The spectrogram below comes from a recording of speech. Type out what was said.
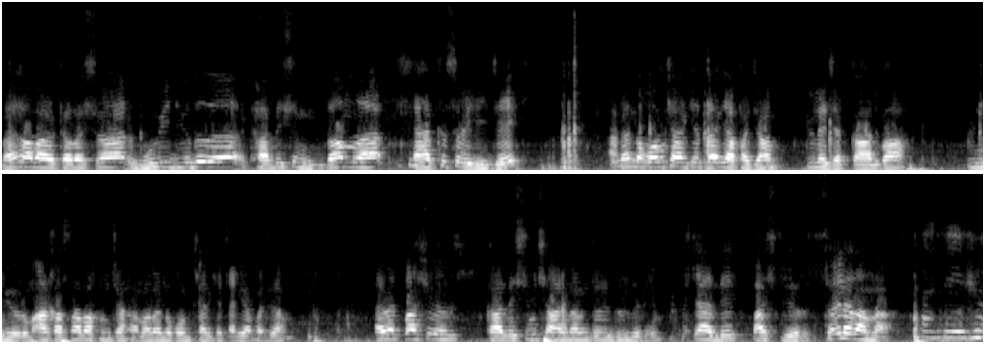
Merhaba arkadaşlar. Bu videoda da kardeşim Damla şarkı söyleyecek. Ben de komik hareketler yapacağım. Gülecek galiba. Bilmiyorum. Arkasına bakmayacak ama ben de komik hareketler yapacağım. Evet başlıyoruz. Kardeşimi çağırayım ben videoyu durdurayım. Geldi. Başlıyoruz. Söyle Damla. Ali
